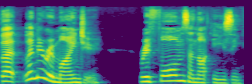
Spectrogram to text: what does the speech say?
But let me remind you reforms are not easy.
